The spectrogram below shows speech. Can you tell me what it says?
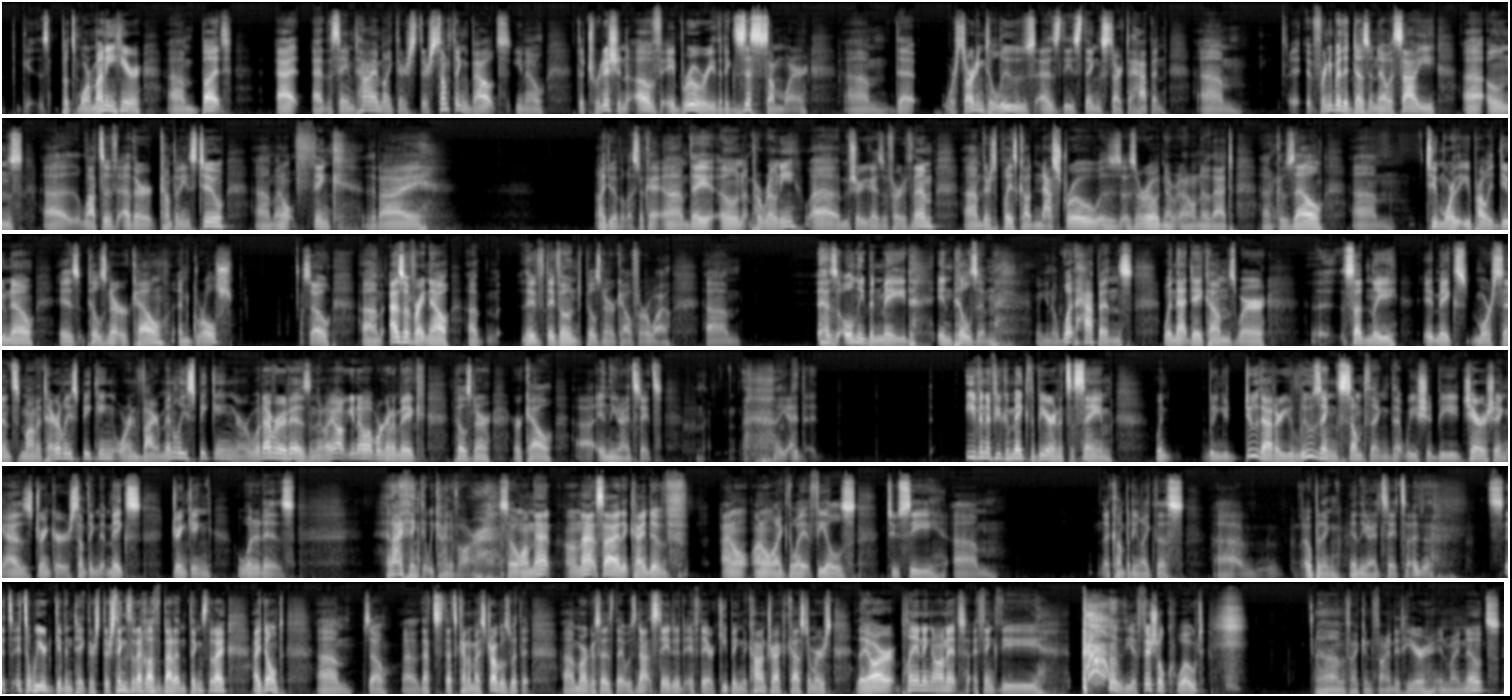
puts more money here. Um, but at at the same time, like there's there's something about you know the tradition of a brewery that exists somewhere um, that we're starting to lose as these things start to happen. Um, for anybody that doesn't know, Asahi uh, owns uh, lots of other companies too. Um, I don't think that I. Oh, I do have a list. Okay. Um, they own Peroni. Uh, I'm sure you guys have heard of them. Um, there's a place called Nastro Azzurro. Never, I don't know that. Uh. Um, two more that you probably do know is Pilsner Urquell and Grolsch. So um, as of right now, uh, they've they've owned Pilsner Urquell for a while. Um, has only been made in Pilsen you know what happens when that day comes where uh, suddenly it makes more sense monetarily speaking or environmentally speaking or whatever it is and they're like oh you know what? We're going to make pilsner Urquell uh, in the united states. I, I, even if you can make the beer and it's the same when when you do that are you losing something that we should be cherishing as drinkers something that makes drinking what it is and I think that we kind of are. So on that on that side, it kind of I don't I don't like the way it feels to see um, a company like this uh, opening in the United States. Uh, it's, it's it's a weird give and take. There's there's things that I love about it and things that I I don't. Um, so uh, that's that's kind of my struggles with it. Uh, Marco says that it was not stated if they are keeping the contract customers. They are planning on it. I think the the official quote um, if I can find it here in my notes,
